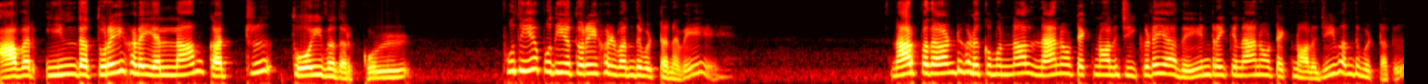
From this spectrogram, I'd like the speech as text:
அவர் இந்த துறைகளை எல்லாம் கற்று தோய்வதற்குள் புதிய புதிய துறைகள் வந்துவிட்டனவே. நாற்பது ஆண்டுகளுக்கு முன்னால் நானோ டெக்னாலஜி கிடையாது இன்றைக்கு நானோ டெக்னாலஜி வந்துவிட்டது.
